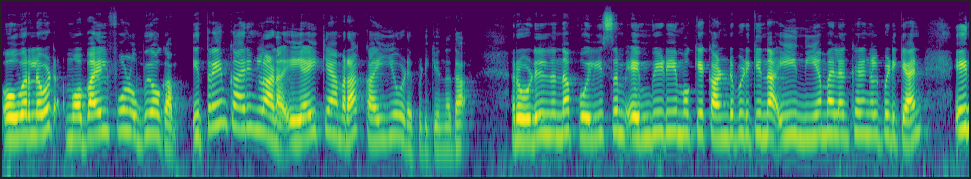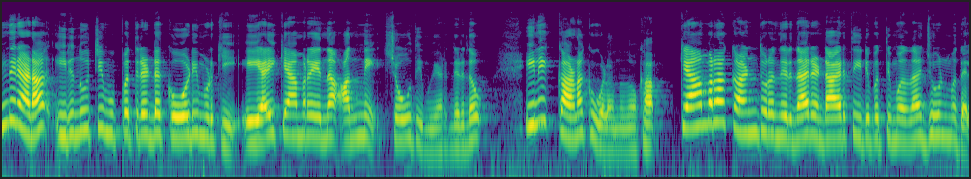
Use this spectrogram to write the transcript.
ഓവർലോഡ് മൊബൈൽ ഫോൺ ഉപയോഗം ഇത്രയും കാര്യങ്ങളാണ് എ ക്യാമറ കൈയോടെ പിടിക്കുന്നത്. റോഡിൽ നിന്ന് പോലീസും എം വി ഡിയും ഒക്കെ കണ്ടുപിടിക്കുന്ന ഈ നിയമലംഘനങ്ങൾ പിടിക്കാൻ എന്തിനാണ് ഇരുന്നൂറ്റി മുപ്പത്തിരണ്ട് കോടി മുടക്കി എ ഐ ക്യാമറ എന്ന് അന്നേ ചോദ്യമുയർന്നിരുന്നു ഇനി കണക്കുകളൊന്ന് നോക്കാം. ക്യാമറ കൺ തുറന്നിരുന്ന രണ്ടായിരത്തി ഇരുപത്തിമൂന്ന് ജൂൺ മുതൽ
